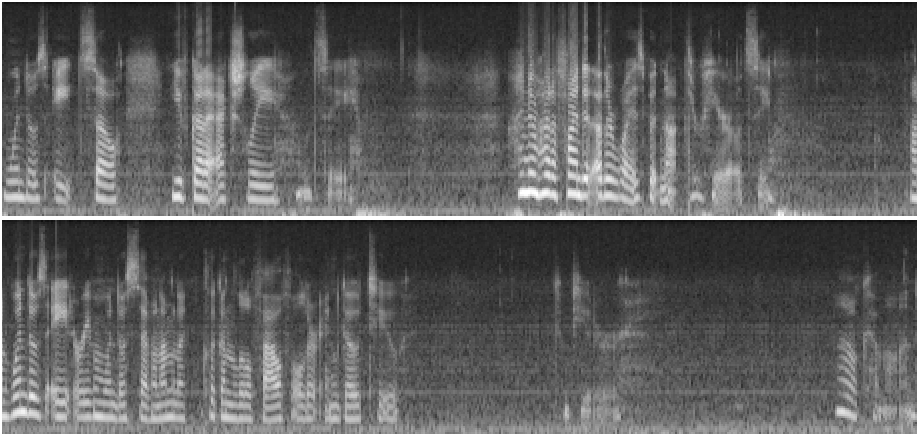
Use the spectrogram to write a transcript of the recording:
Windows 8 so you've got to actually let's see I know how to find it otherwise, but not through here. Let's see. On Windows 8 or even Windows 7, I'm going to click on the little file folder and go to computer. Oh, come on.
